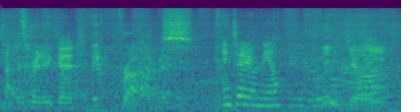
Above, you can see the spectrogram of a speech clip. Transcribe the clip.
That's really good. Big fries. Enjoy your meal. Enjoy.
